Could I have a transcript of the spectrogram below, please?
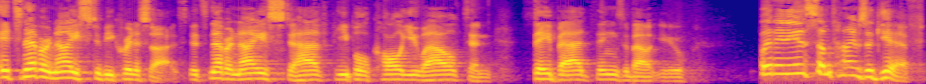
it's never nice to be criticized. It's never nice to have people call you out and say bad things about you. But it is sometimes a gift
